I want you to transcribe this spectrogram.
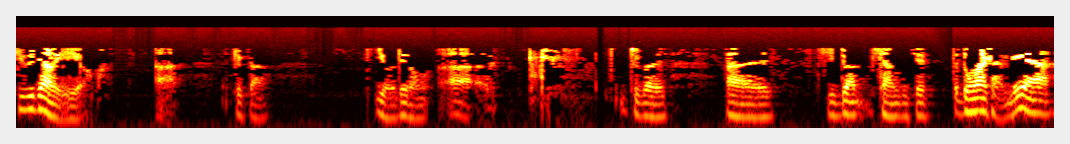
基督教里也有嘛，啊，这个有这种呃，这个呃极端，像这些东方闪电啊，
